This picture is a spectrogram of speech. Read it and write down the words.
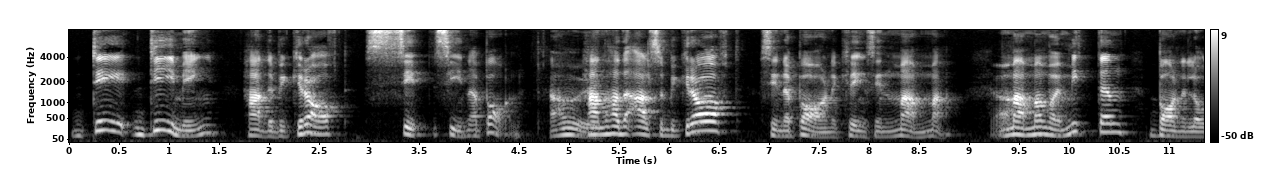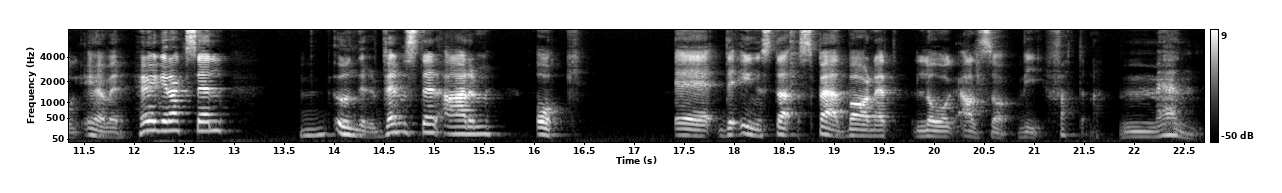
De- Deeming hade begravt sitt, sina barn. Oj. Han hade alltså begravt sina barn kring sin mamma. Mamman var i mitten, barnen låg över höger axel, under vänster arm och eh, det yngsta spädbarnet låg alltså vid fötterna. Men.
